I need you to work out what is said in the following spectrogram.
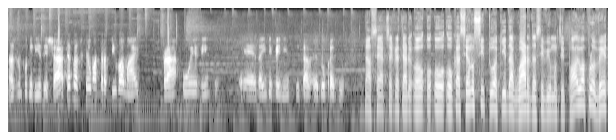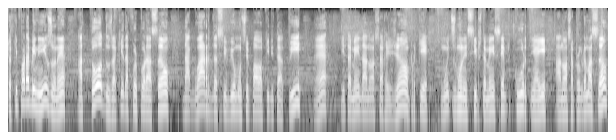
Nós não poderíamos deixar, até para ser um atrativo a mais para o evento é, da independência do Brasil. Tá certo, secretário. O, o, o, Cassiano citou aqui da Guarda Civil Municipal. Eu aproveito aqui, parabenizo, né, a todos aqui da corporação da Guarda Civil Municipal aqui de Tatuí, né, e também da nossa região, porque muitos municípios também sempre curtem aí a nossa programação.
